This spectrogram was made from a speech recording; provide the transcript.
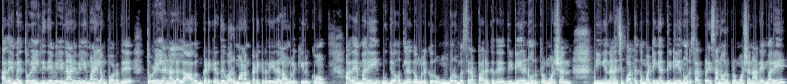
அதே மாதிரி தொழில் ரீதியாக வெளிநாடு வெளிமாநிலம் போகிறது தொழிலில் நல்ல லாபம் கிடைக்கிறது வருமானம் கிடைக்கிறது இதெல்லாம் உங்களுக்கு இருக்கும். அதே மாதிரி உத்தியோகத்தில் இருக்கவங்களுக்கு ரொம்ப ரொம்ப சிறப்பாக இருக்குது. திடீர்னு ஒரு ப்ரொமோஷன் நீங்கள் நினச்சி பார்த்துருக்க மாட்டீங்க. திடீர்னு ஒரு சர்ப்ரைஸான ஒரு ப்ரொமோஷன் அதே மாதிரி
